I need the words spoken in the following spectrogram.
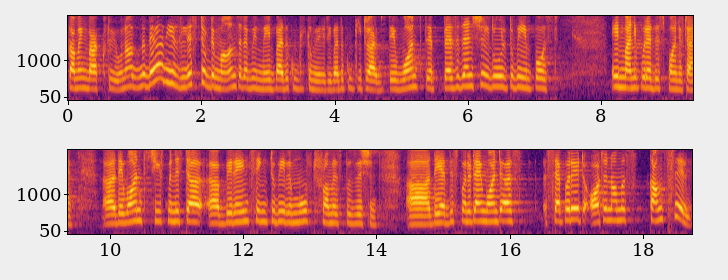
coming back to you. Now, there are these list of demands that have been made by the Kuki community, by the Kuki tribes. They want the presidential rule to be imposed in Manipur at this point of time. Uh, they want Chief Minister uh, Biren Singh to be removed from his position. Uh, they at this point of time want a separate autonomous council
